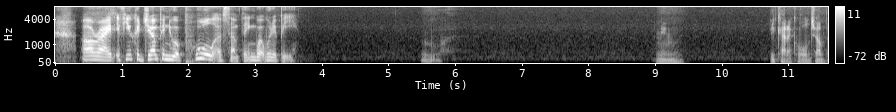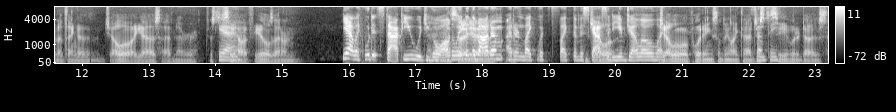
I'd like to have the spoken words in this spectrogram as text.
All right. If you could jump into a pool of something, what would it be? I mean, be kind of cool jumping a thing of Jello. I guess I've never just to see how it feels. I don't. Yeah, like would it stop you? Would you go all the way to the yeah. bottom? I don't like what's like the viscosity of Jello. Like Jello or pudding, something like that, just to see what it does.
